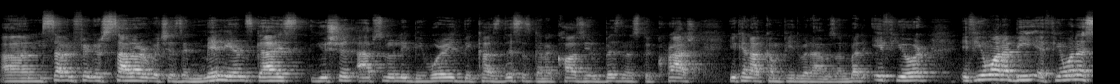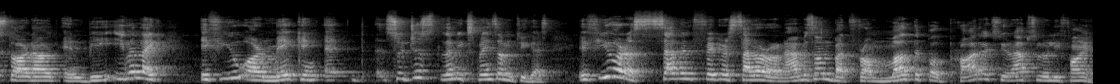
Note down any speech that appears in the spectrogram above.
um, seven figure seller which is in millions guys you should absolutely be worried because this is gonna cause your business to crash. You cannot compete with Amazon. But if you're if you want to be if you want to start out and be even like if you are making a, so just let me explain something to you guys if you are a seven figure seller on Amazon, but from multiple products, you're absolutely fine.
